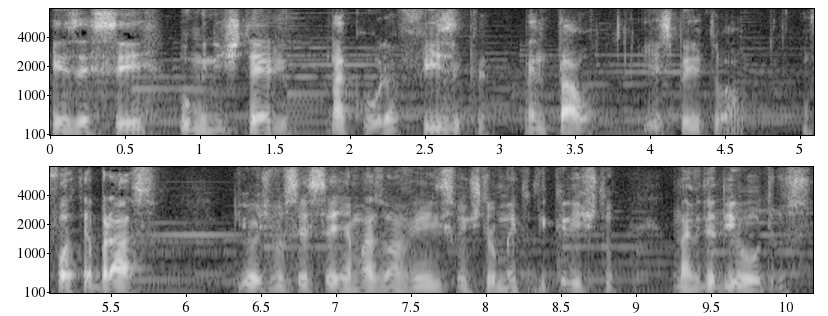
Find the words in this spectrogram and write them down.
exercer o ministério da cura física, mental e espiritual. Um forte abraço, que hoje você seja mais uma vez um instrumento de Cristo na vida de outros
